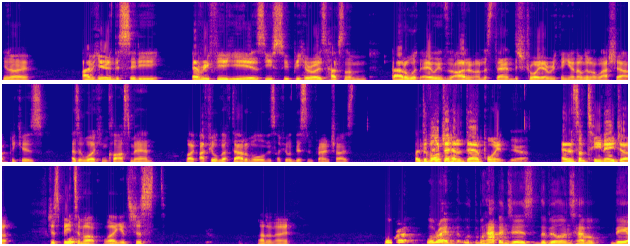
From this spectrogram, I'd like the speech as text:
you know, I'm here in the city. Every few years, you superheroes have some battle with aliens that I don't understand, destroy everything, and I'm going to lash out because, as a working class man, like I feel left out of all of this. I feel disenfranchised. Like the Vulture had a damn point, yeah and then some teenager just beats Well- him up. Like it's just, I don't know. Well, right, well, right. What happens is the villains have a they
